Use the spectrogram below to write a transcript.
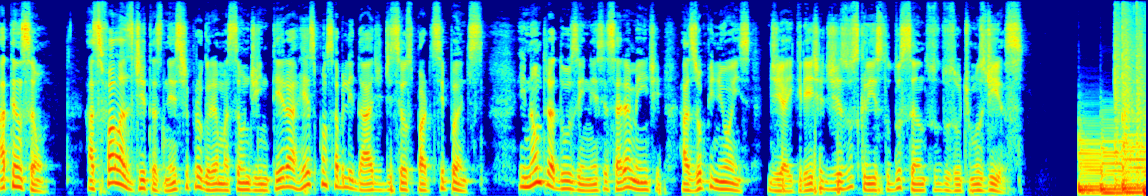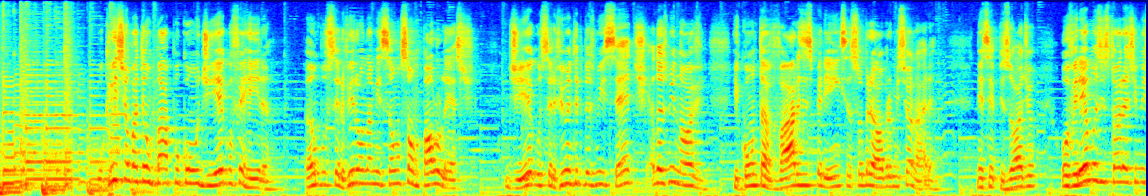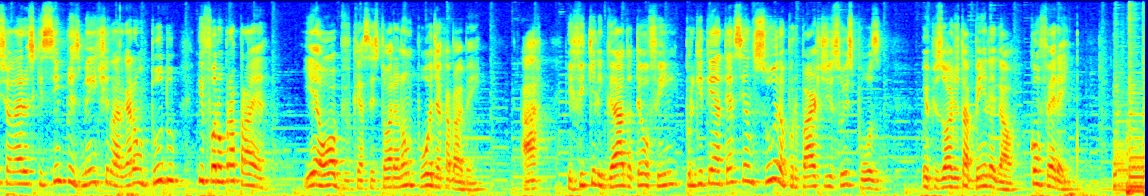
Atenção! As falas ditas neste programa são de inteira responsabilidade de seus participantes e não traduzem necessariamente as opiniões de a Igreja de Jesus Cristo dos Santos dos Últimos Dias. O Christian bateu um papo com o Diego Ferreira. Ambos serviram na missão São Paulo Leste. Diego serviu entre 2007 a 2009 e conta várias experiências sobre a obra missionária. Nesse episódio, ouviremos histórias de missionários que simplesmente largaram tudo e foram para a praia. E é óbvio que essa história não pôde acabar bem. Ah, e fique ligado até o fim, porque tem até censura por parte de sua esposa. O episódio tá bem legal, confere aí.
